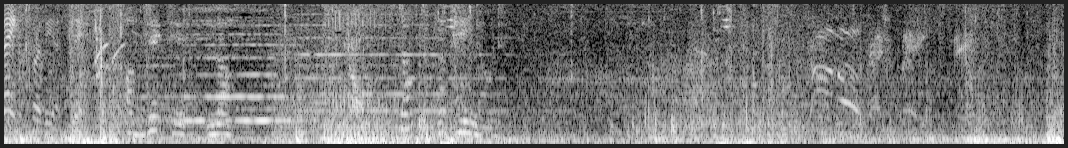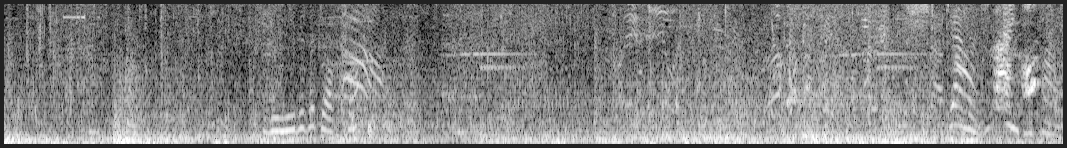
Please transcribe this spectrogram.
Thanks for the assist. Objective lost. Stop the payload. You needed a doctor? Damage amplified.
